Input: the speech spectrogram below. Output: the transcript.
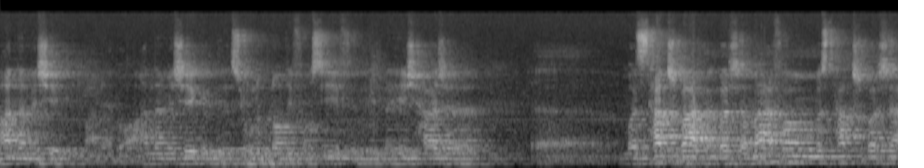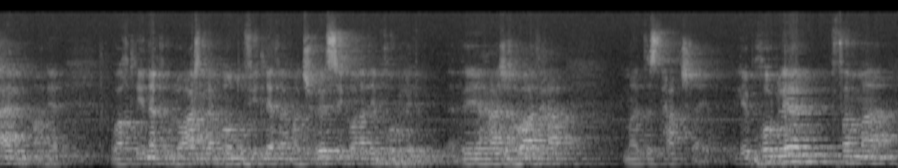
عندنا مشاكل. معناها عندنا مشاكل sur ال plan défensif اللي ماهيش حاجة ما تستحقش بعد برشا معرفة وما تستحقش برشا علم. معناها وقت اللي نقبلوا 10 بونتو في ثلاثة ماتشات c'est qu'on a des problèmes هذه حاجة واضحة ما تستحقش les problèmes فما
